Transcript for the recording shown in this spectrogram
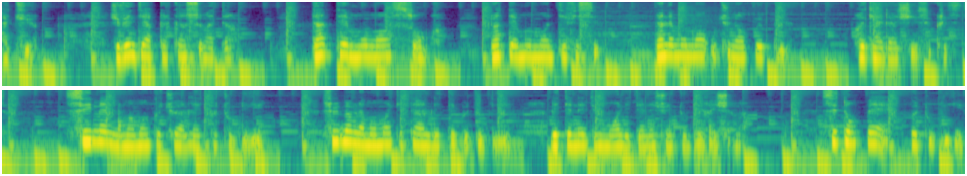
à Dieu. Je viens dire à quelqu'un ce matin, dans tes moments sombres, dans tes moments difficiles, dans les moments où tu n'en peux plus, regarde à Jésus-Christ. Si même la maman que tu allaites peut t'oublier, si même la maman qui t'a allaité peut t'oublier, l'éternel du moi, l'éternel, je ne t'oublierai jamais. Si ton père peut t'oublier,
